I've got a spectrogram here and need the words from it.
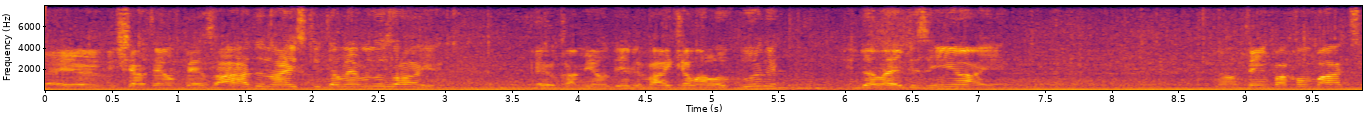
Aí o Michel tem um pesado, nós que também nos olha. Aí o caminhão dele vai que é uma loucura, ainda levezinho, olha. Não tem pra combate.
